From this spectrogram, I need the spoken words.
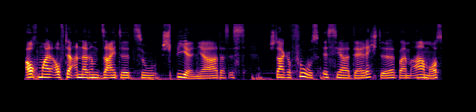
auch mal auf der anderen Seite zu spielen. Ja, das ist starke Fuß, ist ja der rechte beim Amos.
